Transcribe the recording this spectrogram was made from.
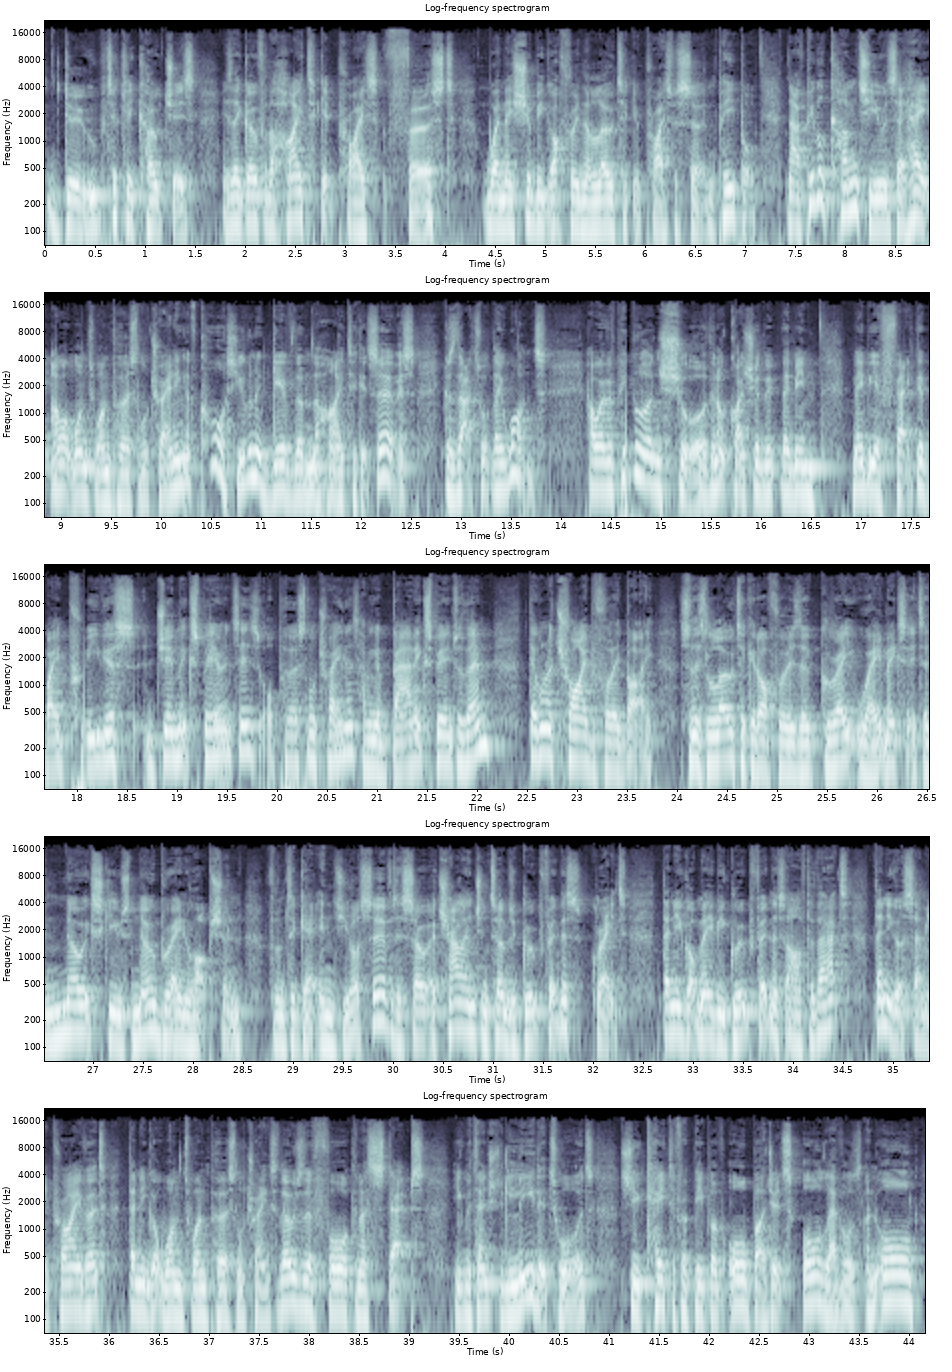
do, particularly coaches, is they go for the high ticket price first when they should be offering the low ticket price for certain people. Now, if people come to you and say, Hey, I want one to one personal training, of course, you're going to give them the high ticket service because that's what they want. However, people are unsure, they're not quite sure that they've been maybe affected by previous gym experiences or personal trainers, having a bad experience with them. They want to try before they buy. So this low ticket offer is a great way. It makes it, it's a no excuse, no brainer option for them to get into your services. So a challenge in terms of group fitness, great. Then you've got maybe group fitness after that. Then you've got semi private. Then you've got one to one personal training. So those are the four kind of steps you can potentially lead it towards. So you cater for people of all budgets, all levels, and all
